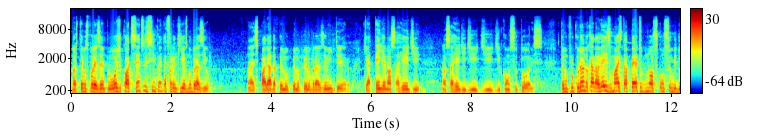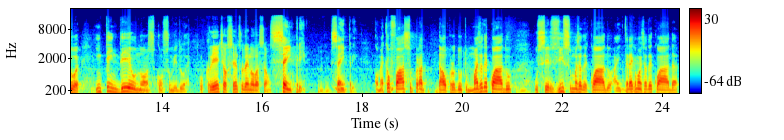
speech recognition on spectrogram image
Nós temos, por exemplo, hoje 450 franquias no Brasil, né, espalhada pelo, pelo, pelo Brasil inteiro, que atende a nossa rede, nossa rede de, de, de consultores. Estamos procurando cada vez mais estar perto do nosso consumidor, entender o nosso consumidor. O cliente é o centro da inovação. Sempre, uhum. sempre. Como é que eu faço para dar o produto mais adequado, uhum. o serviço mais adequado, a entrega mais adequada,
